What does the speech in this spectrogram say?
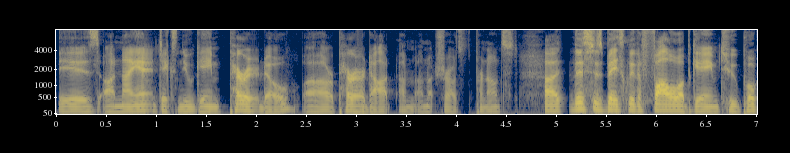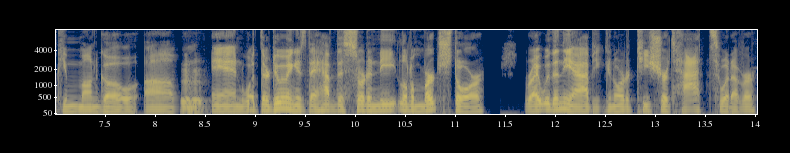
is uh, Niantic's new game Peridot uh, or Peridot. I'm, I'm, not sure how it's pronounced. Uh, this is basically the follow-up game to Pokemon Go. Um, mm-hmm. And what they're doing is they have this sort of neat little merch store right within the app. You can order T-shirts, hats, whatever.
